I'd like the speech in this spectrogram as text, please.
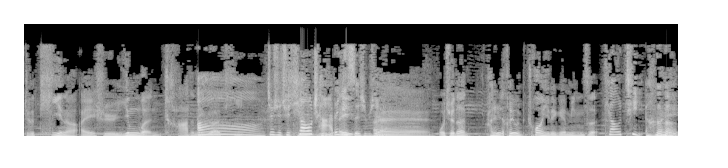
这个剔呢，哎，是英文茶的那个剔，哦，就是去挑茶的意思，是不是？哎，我觉得很很有创意的一个名字，挑剔。哎，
